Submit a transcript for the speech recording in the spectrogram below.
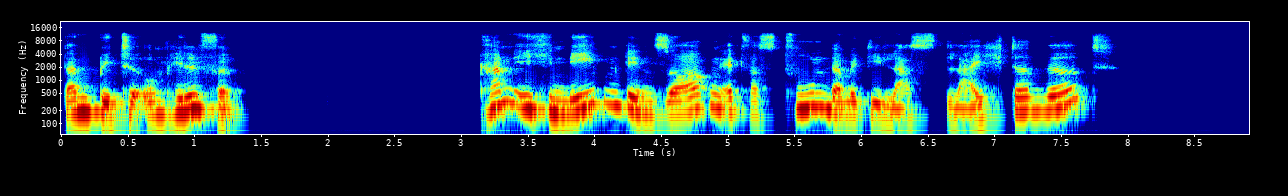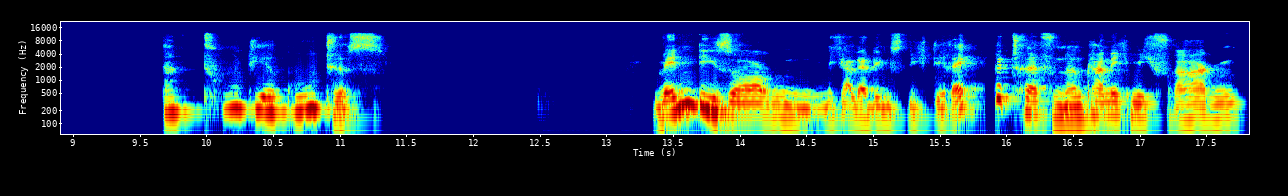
dann bitte um Hilfe. Kann ich neben den Sorgen etwas tun, damit die Last leichter wird? Dann tu dir Gutes. Wenn die Sorgen mich allerdings nicht direkt betreffen, dann kann ich mich fragen,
